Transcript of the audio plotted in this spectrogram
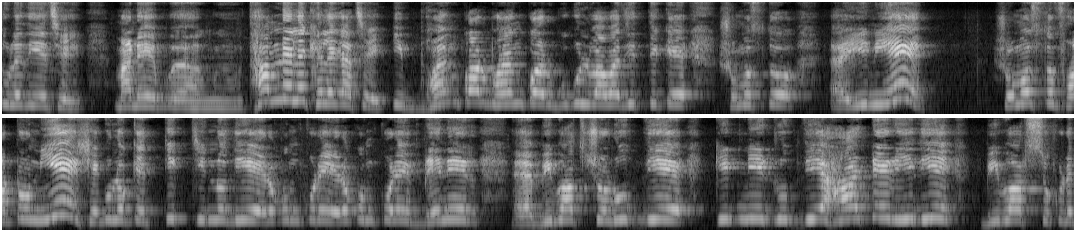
তুলে দিয়েছে। মানে থামনেলে খেলে গেছে। কি ভয়ঙ্কর ভয়ঙ্কর গুগল বাবাজির থেকে সমস্ত ই নিয়ে, সমস্ত ফটো নিয়ে সেগুলোকে টিক চিহ্ন দিয়ে এরকম করে এরকম করে ব্রেনের বিভৎস রূপ দিয়ে, কিডনির রূপ দিয়ে, হার্টের ই দিয়ে বিভৎস করে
